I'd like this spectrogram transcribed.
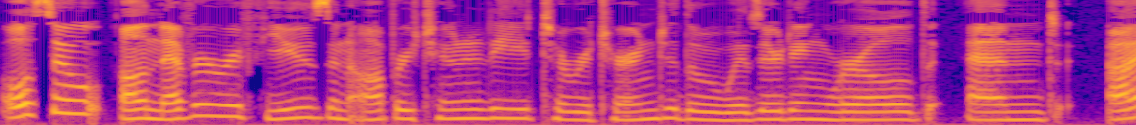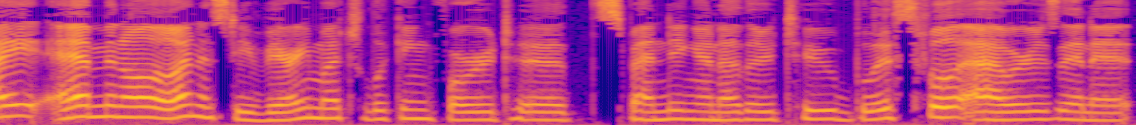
Also, I'll never refuse an opportunity to return to the wizarding world, and I am, in all honesty, very much looking forward to spending another two blissful hours in it.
